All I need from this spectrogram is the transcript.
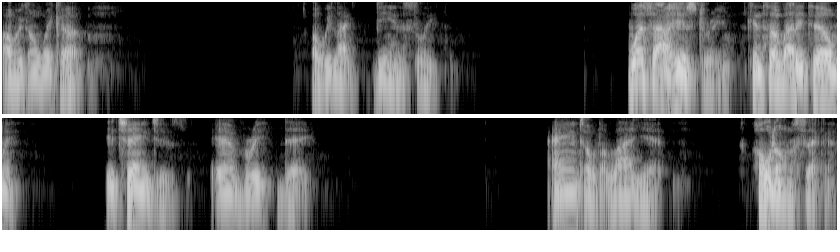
Are we gonna wake up? Or we like being asleep? What's our history? Can somebody tell me? It changes every day. I ain't told a lie yet. Hold on a second.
